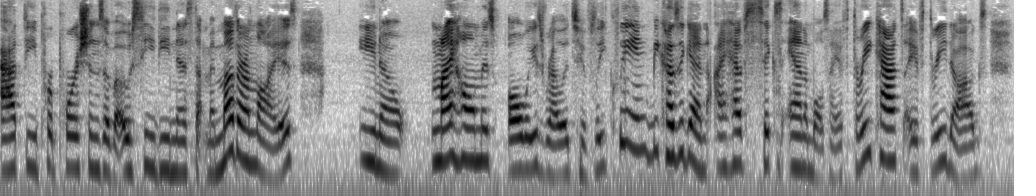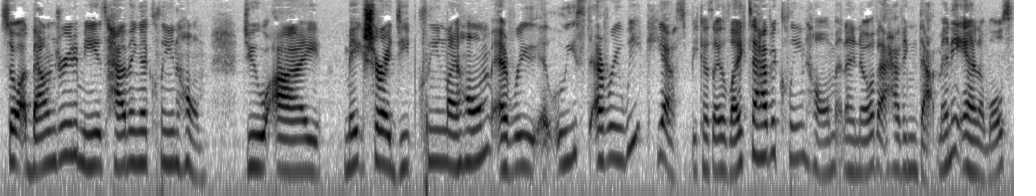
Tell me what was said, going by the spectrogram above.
at the proportions of OCDness that my mother in law is. You know, my home is always relatively clean because, again, I have six animals. I have three cats, I have three dogs. So, a boundary to me is having a clean home. Do I make sure I deep clean my home every, at least every week? Yes, because I like to have a clean home, and I know that having that many animals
